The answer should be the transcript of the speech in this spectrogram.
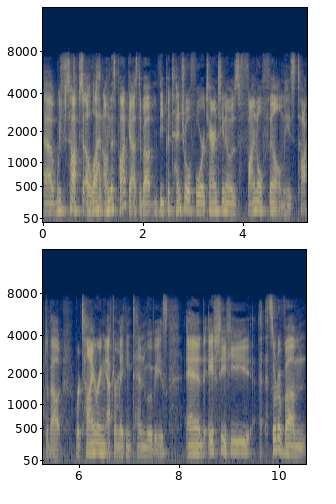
uh, we've talked a lot on this podcast about the potential for Tarantino's final film. He's talked about retiring after making ten movies, and HT he sort of um,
